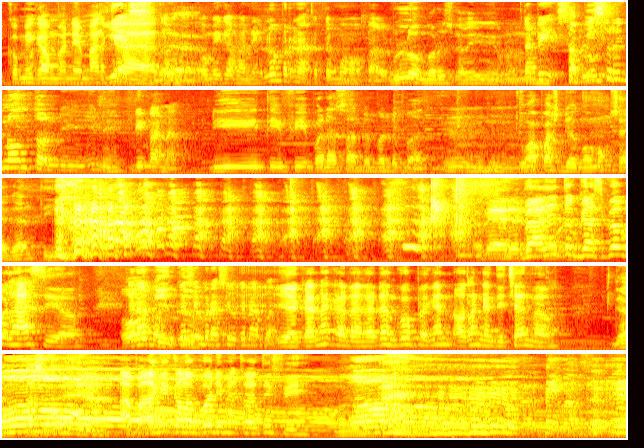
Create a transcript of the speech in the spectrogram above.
Komika Monday Market. Yes, Iya. Komika Mania. Lu pernah ketemu sama Valdo? belum baru sekali ini. Bro. Tapi tapi sebelum- sering nonton di ini Di mana? di TV pada saat debat-debat. Hmm. Cuma pas dia ngomong saya ganti. Tapi Berarti tugas gue berhasil. Oh, kenapa? gitu. Tugasnya berhasil kenapa? Ya karena kadang-kadang gue pengen orang ganti channel. Gak pas ngomong ya. Apalagi kalau gua di Metro TV. Oh, oh. ngerti maksudnya.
